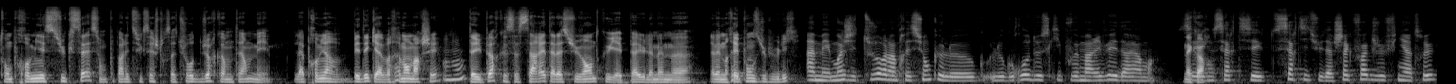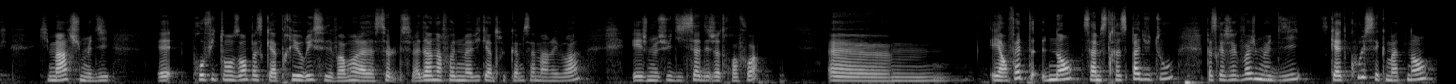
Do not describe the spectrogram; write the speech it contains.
ton premier succès? Si on peut parler de succès, je trouve ça toujours dur comme terme, mais la première BD qui a vraiment marché, Mhm. t'as eu peur que ça s'arrête à la suivante, qu'il n'y ait pas eu la même, euh, la même réponse du public? Ah, mais moi, j'ai toujours l'impression que le, le gros de ce qui pouvait m'arriver est derrière moi. C'est D'accord. une certi- c'est une certitude. À chaque fois que je finis un truc qui marche, je me dis, eh, profitons-en parce qu'a priori, c'est vraiment la, seule, c'est la dernière fois de ma vie qu'un truc comme ça m'arrivera. Et je me suis dit ça déjà trois fois. Euh, et en fait, non, ça me stresse pas du tout parce qu'à chaque fois, je me dis, ce qui est cool, c'est que maintenant,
